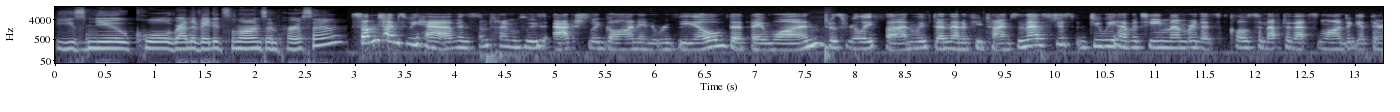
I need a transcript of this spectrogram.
these new, cool, renovated salons in person? sometimes we have, and sometimes we've actually gone and revealed that they won, which was really fun. We've done that a few times. And that's just do we have a team member that's close enough to that salon to get there?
